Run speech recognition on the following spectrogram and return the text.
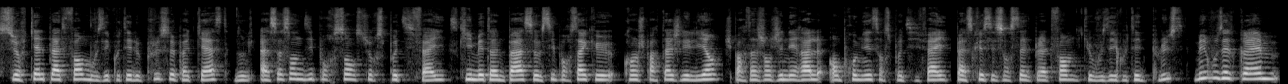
sur quelle plateforme vous écoutez le plus le podcast. Donc à 70% sur Spotify. Ce qui m'étonne pas, c'est aussi pour ça que quand je partage les liens, je partage en général en premier sur Spotify parce que c'est sur cette plateforme que vous écoutez le plus. Mais vous êtes quand même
